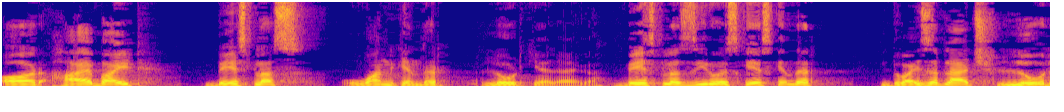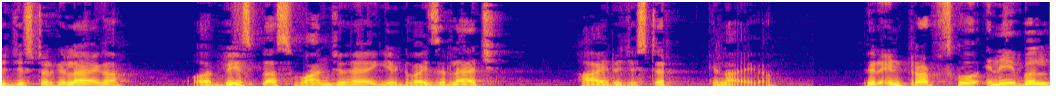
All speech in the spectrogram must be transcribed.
اور high byte base plus one کے اندر لوڈ کیا جائے گا۔ بیس پلس زیرو اس کیس کے اندر ڈیوائزر لیچ لو رجسٹر کے لائے گا۔ اور بیس پلس ون جو ہے یہ ڈیوائزر لیچ ہائی رجسٹر کھلائے گا۔ پھر انٹرپٹس کو انیبل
